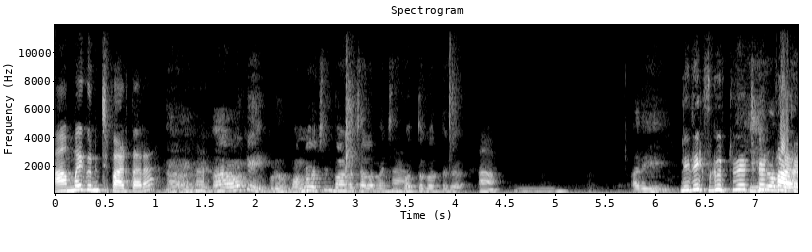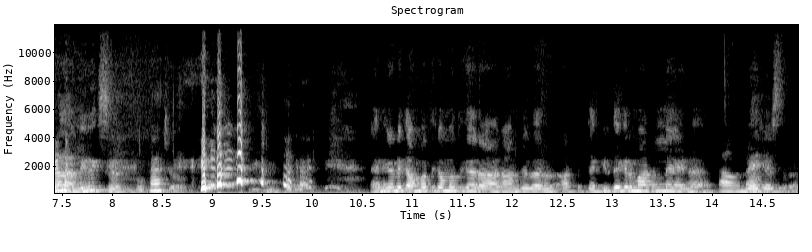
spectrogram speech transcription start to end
ఆ అమ్మాయి గురించి పాడతారా? ఓకే ఇప్పుడు మొన్న వచ్చిన పాట చాలా మంచిది కొత్త కొత్తగా. అది లిరిక్స్ గుర్తు తెచ్చుకొని పాడండి. లిరిక్స్ ఎందుకంటే గమ్మత్ గమ్మత్తుగా రా- రామ్జో గారు దగ్గర దగ్గర మాటలనే ఆయన. ప్లే చేస్తారు.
